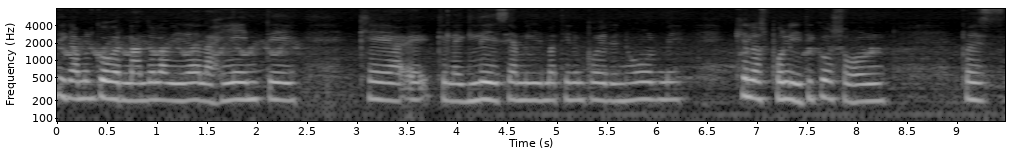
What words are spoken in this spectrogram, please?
digamos gobernando la vida de la gente, que, eh, que la iglesia misma tiene un poder enorme, que los políticos son pues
